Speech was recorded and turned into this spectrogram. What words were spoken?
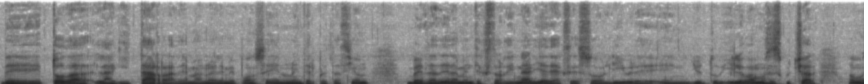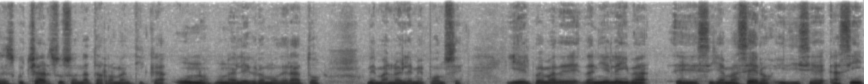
de toda la guitarra de Manuel M. Ponce en una interpretación verdaderamente extraordinaria de acceso libre en YouTube y lo vamos a escuchar, vamos a escuchar su sonata romántica 1, un alegro moderato de Manuel M. Ponce. Y el poema de Daniel Leiva eh, se llama Cero y dice así,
